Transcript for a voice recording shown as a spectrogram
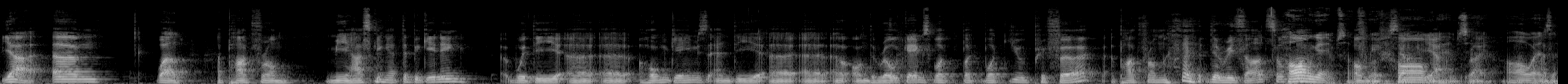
Ja, um, well, apart from me asking at the beginning with the uh, uh, home games and the uh, uh, uh, on the road games, what but what you prefer apart from the results so far? home games of Home games, ja, home ja, games right. always Also,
